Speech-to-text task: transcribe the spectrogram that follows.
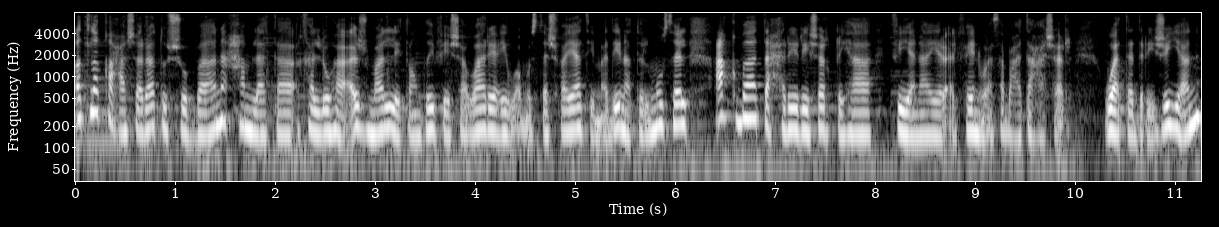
أطلق عشرات الشبان حملة خلوها أجمل لتنظيف شوارع ومستشفيات مدينة الموصل عقب تحرير شرقها في يناير 2017 وتدريجيا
